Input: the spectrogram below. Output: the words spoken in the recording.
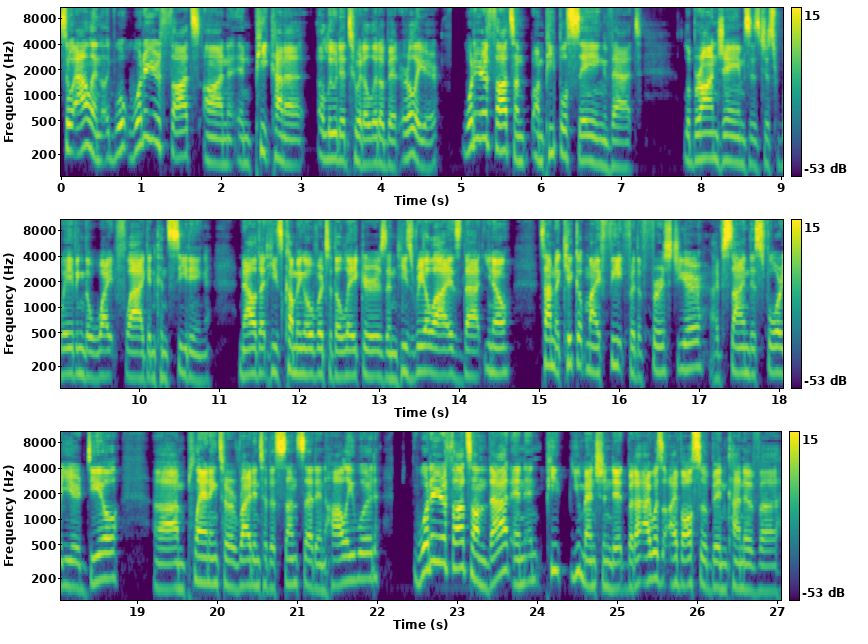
So, Alan, like, what are your thoughts on? And Pete kind of alluded to it a little bit earlier. What are your thoughts on on people saying that LeBron James is just waving the white flag and conceding now that he's coming over to the Lakers and he's realized that you know time to kick up my feet for the first year. I've signed this four year deal. Uh, I'm planning to ride into the sunset in Hollywood. What are your thoughts on that? And and Pete, you mentioned it, but I, was I've also been kind of uh,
